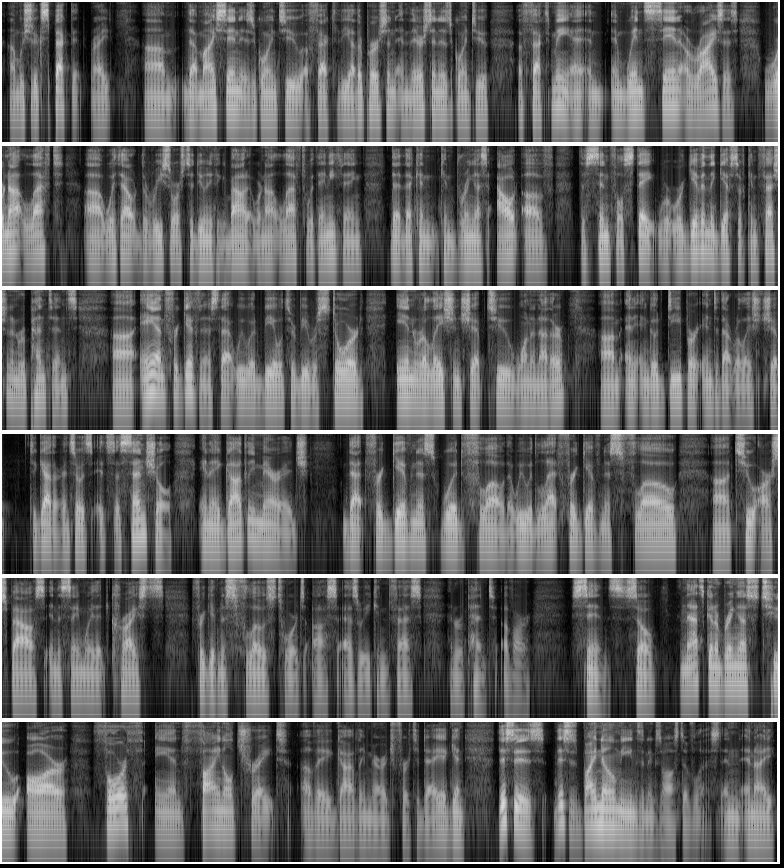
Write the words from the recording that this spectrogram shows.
Um, we should expect it, right? Um, that my sin is going to affect the other person, and their sin is going to affect me. And and, and when sin arises, we're not left uh, without the resource to do anything about it. We're not left with anything that, that can, can bring us out of the sinful state. We're, we're given the gifts of confession and repentance uh, and forgiveness that we would be able to be restored in relationship to one another um, and, and go deeper into that relationship together. And so it's, it's essential in a godly marriage that forgiveness would flow, that we would let forgiveness flow uh, to our spouse in the same way that Christ's forgiveness flows towards us as we confess and repent of our sins. So, and that's going to bring us to our fourth and final trait of a godly marriage for today. Again, this is this is by no means an exhaustive list, and and I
